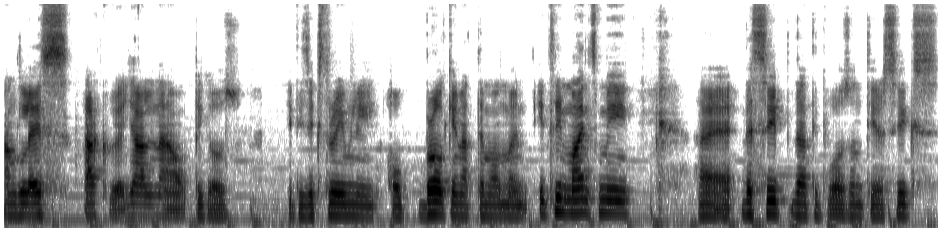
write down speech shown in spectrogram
unless Ark Royal now because it is extremely broken at the moment. It reminds me uh, the ship that it was on tier 6.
